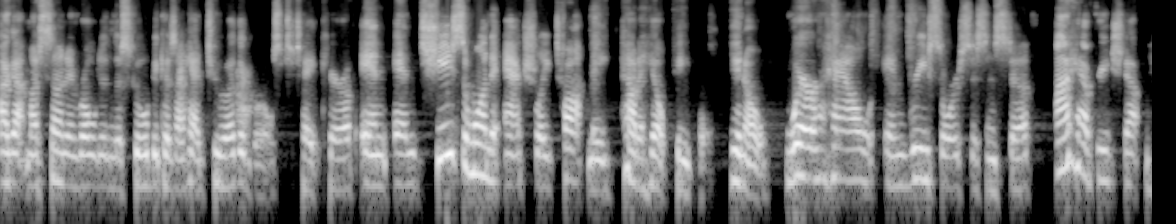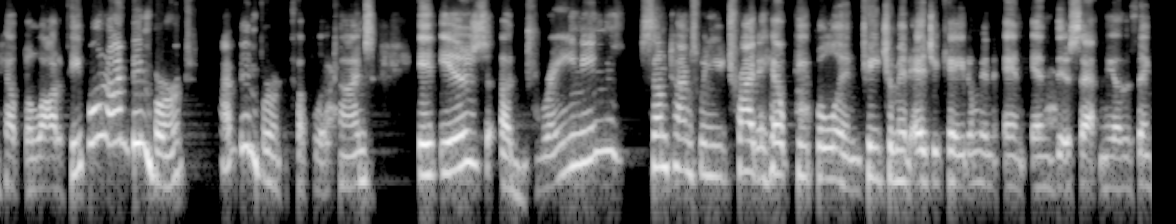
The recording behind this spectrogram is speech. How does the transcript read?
I got my son enrolled in the school because I had two other girls to take care of. And and she's the one that actually taught me how to help people, you know, where, how, and resources and stuff. I have reached out and helped a lot of people, and I've been burnt. I've been burnt a couple of times. It is a draining sometimes when you try to help people and teach them and educate them and, and, and this, that, and the other thing,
